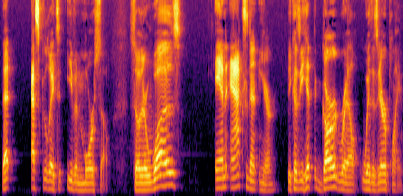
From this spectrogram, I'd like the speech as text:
that escalates it even more so. So there was an accident here because he hit the guardrail with his airplane.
